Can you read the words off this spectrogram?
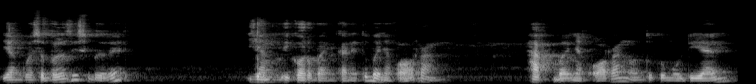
Yang gue sebel sih sebenarnya yang dikorbankan itu banyak orang. Hak banyak orang untuk kemudian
